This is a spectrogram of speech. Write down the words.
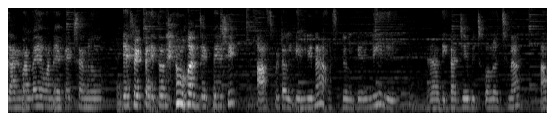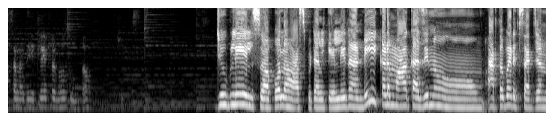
దానివల్ల ఏమైనా ఎఫెక్షన్ ఎఫెక్ట్ అవుతుందేమో అని చెప్పేసి హాస్పిటల్కి వెళ్ళిన హాస్పిటల్కి వెళ్ళి అది కట్ చేయించుకొని వచ్చిన అసలు అది ఎట్లా ఎట్లనో చూద్దాం. జూబ్లీ హిల్స్ అపోలో హాస్పిటల్కి వెళ్ళినా అండి ఇక్కడ మా కజిన్ ఆర్థోపెడిక్ సర్జన్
